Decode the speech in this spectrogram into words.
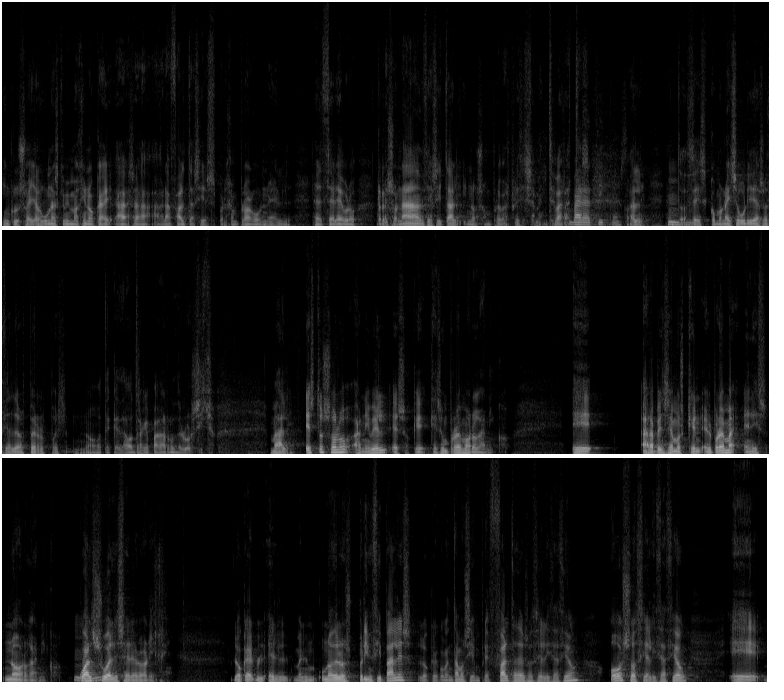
Incluso hay algunas que me imagino que hará falta, si es, por ejemplo, algo en el, cerebro, resonancias y tal, y no son pruebas precisamente baratas. Baratitas. ¿vale? Entonces, como no hay seguridad social de los perros, pues no te queda otra que pagarlo del bolsillo. Vale, esto solo a nivel, eso, que, es un problema orgánico. Eh, ahora pensemos que el problema es no orgánico. ¿Cuál suele ser el origen? Lo que, uno de los principales, lo que comentamos siempre, falta de socialización o socialización eh,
